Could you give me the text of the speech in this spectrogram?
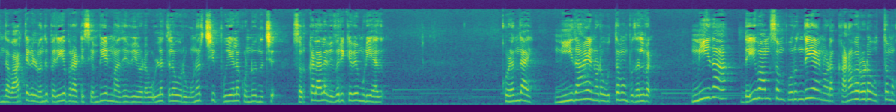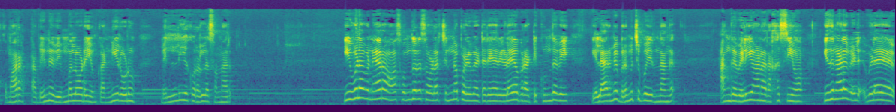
இந்த வார்த்தைகள் வந்து பெரிய பிராட்டி செம்பியன் மாதேவியோட உள்ளத்தில் ஒரு உணர்ச்சி புயலை கொண்டு வந்துச்சு. சொற்களால் விவரிக்கவே முடியாது. குழந்தாய் நீதான் என்னோட உத்தம புதல்வன். நீதான் தெய்வாம்சம் பொருந்திய என்னோட கணவரோட உத்தம குமாரன் அப்படின்னு விம்மலோடையும் கண்ணீரோடும் மெல்லிய குரலில் சொன்னார். இவ்வளவு நேரம் சுந்தர சோழர் சின்ன பழுவேட்டரையர் இளைய பிராட்டி குந்தவை எல்லாருமே பிரமிச்சு போயிருந்தாங்க. அங்கே வெளியான ரகசியம் இதனால் விளை விளைய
